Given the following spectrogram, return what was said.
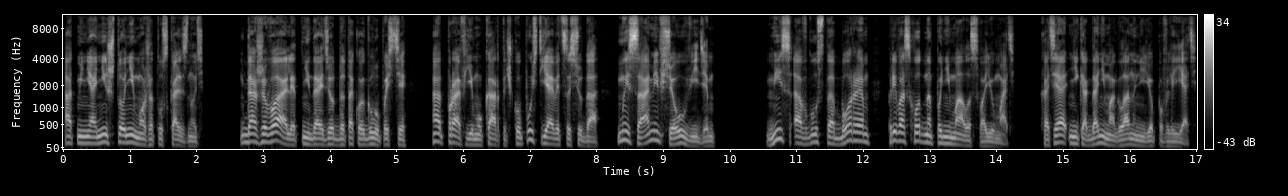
От меня ничто не может ускользнуть. Даже Вайлет не дойдет до такой глупости. Отправь ему карточку, пусть явится сюда. Мы сами все увидим». Мисс Августа Бореем превосходно понимала свою мать, хотя никогда не могла на нее повлиять.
